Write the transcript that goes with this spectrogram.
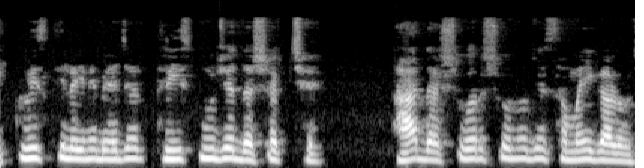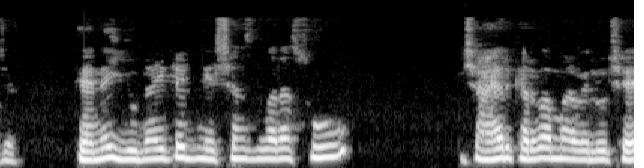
એકવીસથી લઈને બે હજાર ત્રીસનું જે દશક છે, આ દસ વર્ષોનો જે સમયગાળો છે, તેને યુનાઇટેડ નેશન્સ દ્વારા શું જાહેર કરવામાં આવેલું છે?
